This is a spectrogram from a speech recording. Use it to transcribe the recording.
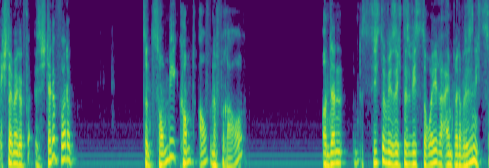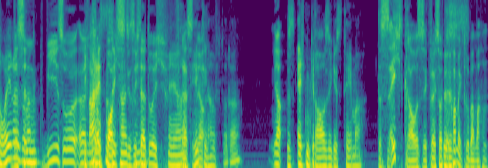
Ich stell mir gerade vor, stell dir vor, so ein Zombie kommt auf eine Frau und dann siehst du, wie sich das wie Säure einbrennt. Aber das ist nicht Säure, Das sondern sind wie so äh, die Nanobots, sich halt die sich da ja, durchfressen. Ja, ekelhaft, oder? ja, Das ist echt ein grausiges Thema. Das ist echt grausig. Vielleicht sollten wir Das einen Comic drüber machen.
